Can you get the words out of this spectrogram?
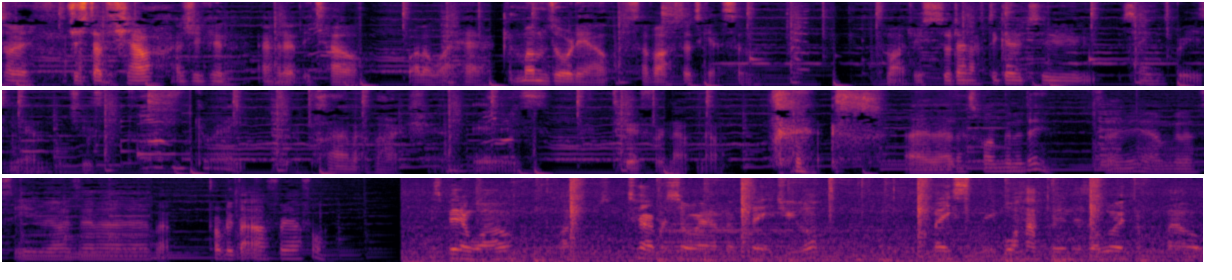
So, just had a shower, as you can evidently tell by the white hair. Mum's already out, so I've asked her to get some tomato juice, so I don't have to go to Sainsbury's in the end, which is great. The plan of action is to go for a nap now. and uh, that's what I'm going to do. So yeah, I'm going to see you guys in uh, about, probably about half three, half four. It's been a while. I'm terribly sorry I haven't updated you lot. Basically, what happened is I woke up about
